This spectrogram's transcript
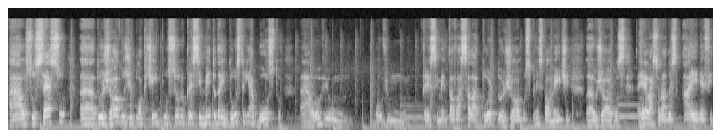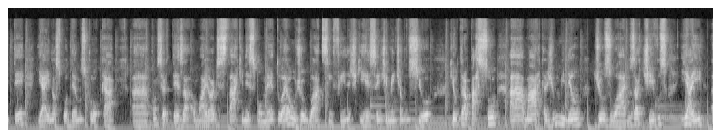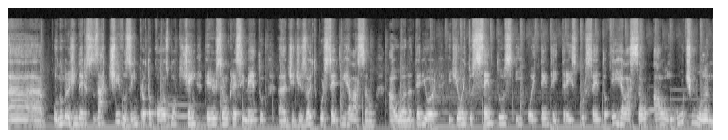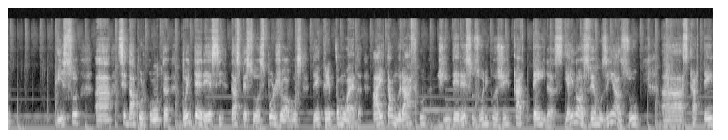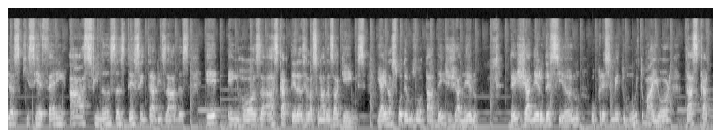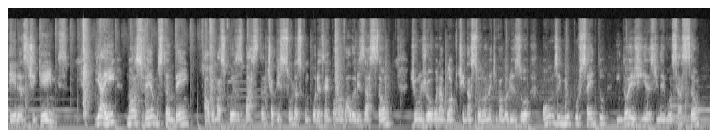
Ah, o sucesso ah, dos jogos de blockchain impulsiona o crescimento da indústria em agosto. Ah, houve um, houve um crescimento avassalador dos jogos, principalmente uh, os jogos relacionados a NFT, e aí nós podemos colocar Uh, com certeza, o maior destaque nesse momento é o jogo Axie Infinity, que recentemente anunciou que ultrapassou a marca de um milhão de usuários ativos. E aí, uh, o número de endereços ativos em protocolos blockchain registrou um crescimento uh, de 18% em relação ao ano anterior e de 883% em relação ao último ano. Isso ah, se dá por conta do interesse das pessoas por jogos de criptomoeda. Aí está um gráfico de endereços únicos de carteiras. E aí nós vemos em azul ah, as carteiras que se referem às finanças descentralizadas e em rosa as carteiras relacionadas a games. E aí nós podemos notar desde janeiro desde janeiro desse ano, o crescimento muito maior das carteiras de games. E aí nós vemos também algumas coisas bastante absurdas, como por exemplo uma valorização de um jogo na blockchain da Solana que valorizou 11 mil por cento em dois dias de negociação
